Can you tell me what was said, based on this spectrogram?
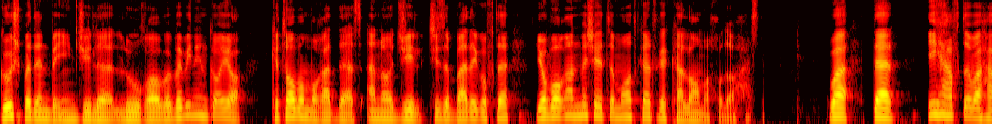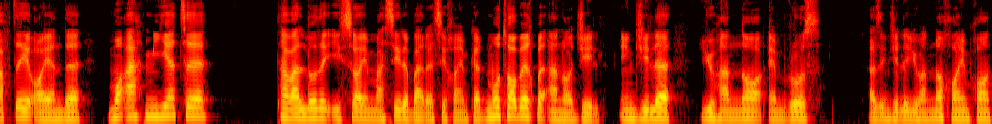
گوش بدین به انجیل لوقا و ببینین که آیا کتاب مقدس اناجیل چیز بدی گفته یا واقعا میشه اعتماد کرد که کلام خدا هست. و در این هفته و هفته آینده ما اهمیت تولد عیسی مسیر بررسی خواهیم کرد. مطابق به اناجیل انجیل یوحنا امروز از انجیل یوحنا خواهیم خواند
